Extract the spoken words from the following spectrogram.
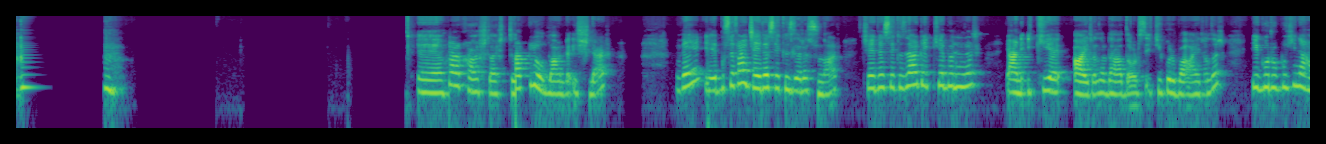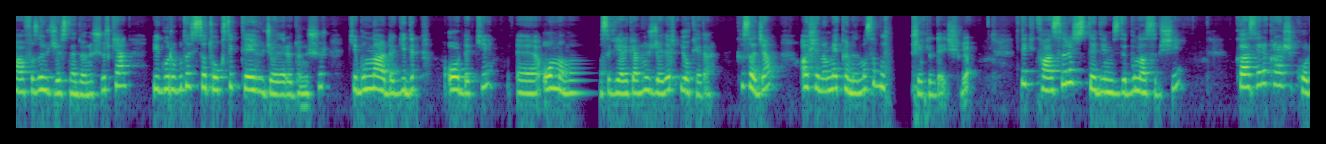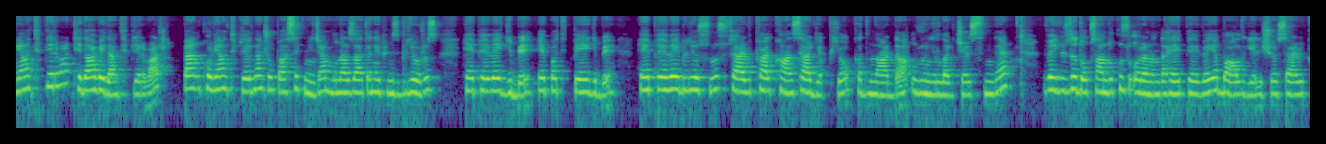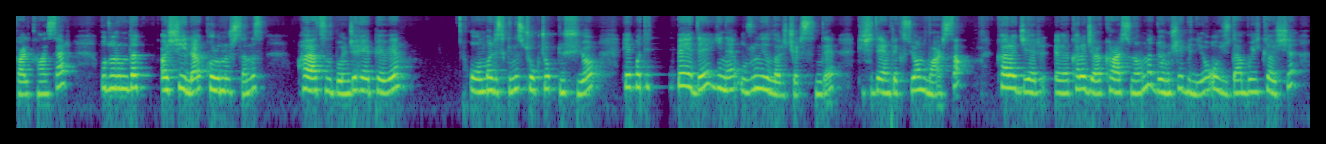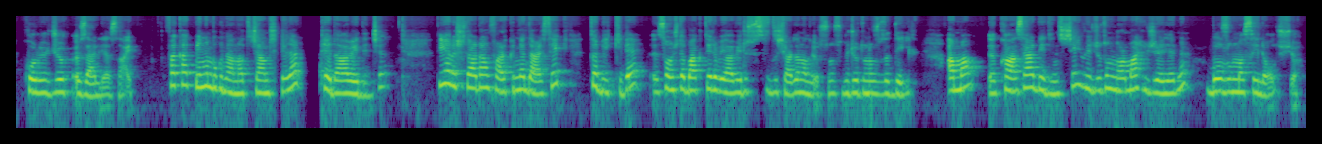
e, karşılaştığı farklı yollarla işler ve e, bu sefer CD8'lere sunar. CD8'ler de ikiye bölünür. Yani ikiye ayrılır daha doğrusu iki gruba ayrılır. Bir grubu yine hafıza hücresine dönüşürken bir grubu da sitotoksik T hücrelere dönüşür. Ki bunlar da gidip oradaki e, olmaması gereken hücreleri yok eder. Kısaca aşının mekanizması bu şekilde işliyor. Peki kanser aşısı dediğimizde bu nasıl bir şey? Kansere karşı koruyan tipleri var, tedavi eden tipleri var. Ben koruyan tiplerinden çok bahsetmeyeceğim. Bunları zaten hepimiz biliyoruz. HPV gibi, hepatit B gibi. HPV biliyorsunuz servikal kanser yapıyor kadınlarda uzun yıllar içerisinde ve %99 oranında HPV'ye bağlı gelişiyor servikal kanser. Bu durumda aşıyla korunursanız hayatınız boyunca HPV olma riskiniz çok çok düşüyor. Hepatit B de yine uzun yıllar içerisinde kişide enfeksiyon varsa karaciğer e, karaciğer karsinomuna dönüşebiliyor. O yüzden bu iki aşı koruyucu özelliğe sahip. Fakat benim bugün anlatacağım şeyler tedavi edici. Diğer aşılardan farkı ne dersek tabii ki de e, sonuçta bakteri veya virüsü siz dışarıdan alıyorsunuz. Vücudunuzda değil. Ama e, kanser dediğiniz şey vücudun normal hücrelerinin bozulmasıyla oluşuyor.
